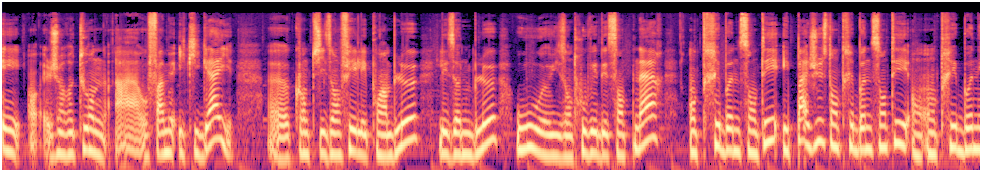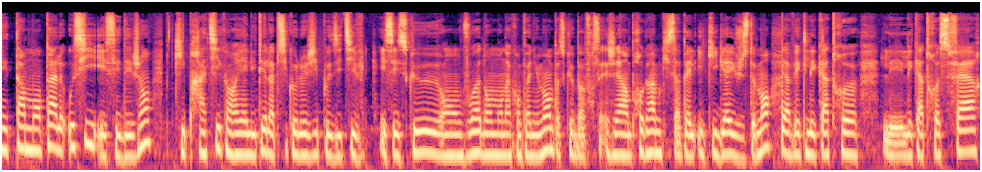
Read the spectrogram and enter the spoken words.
Et euh, je retourne au fameux Ikigai, euh, quand ils ont fait les points bleus, les zones bleues, où euh, ils ont trouvé des centenaires, en très bonne santé et pas juste en très bonne santé, en, très bon état mental aussi. Et c'est des gens qui pratiquent en réalité la psychologie positive. Et c'est ce que on voit dans mon accompagnement parce que bah, j'ai un programme qui s'appelle Ikigai justement avec les quatre les, quatre sphères.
